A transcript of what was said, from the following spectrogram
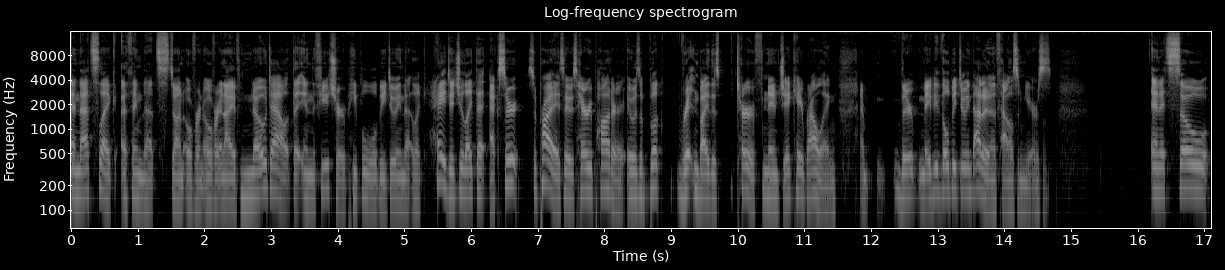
and that's like a thing that's done over and over and i have no doubt that in the future people will be doing that like hey did you like that excerpt? Surprise it was harry potter. It was a book written by this TERF named j.k rowling. And there maybe they'll be doing that in a thousand years. And it's so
